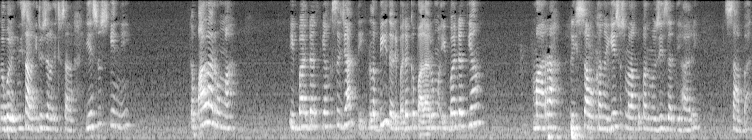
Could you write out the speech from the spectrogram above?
nggak boleh. Ini salah itu salah itu salah. Yesus ini kepala rumah ibadat yang sejati lebih daripada kepala rumah ibadat yang marah, risau karena Yesus melakukan mukjizat di hari Sabat.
